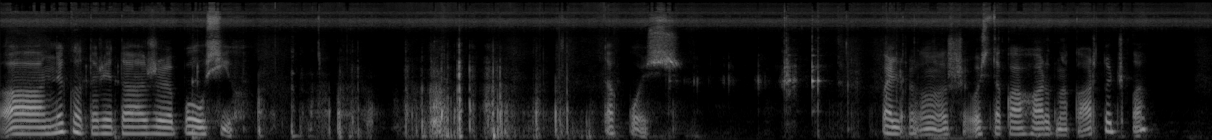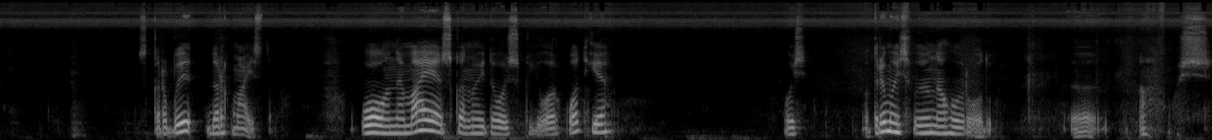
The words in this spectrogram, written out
а некоторі даже по усіх. Так ось. Е, ще Ось така гарна карточка. Скарби Даркмайстера. О, немає, скануйте ось QR-код є. Ось. Отримай свою нагороду. Е, а, ось.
